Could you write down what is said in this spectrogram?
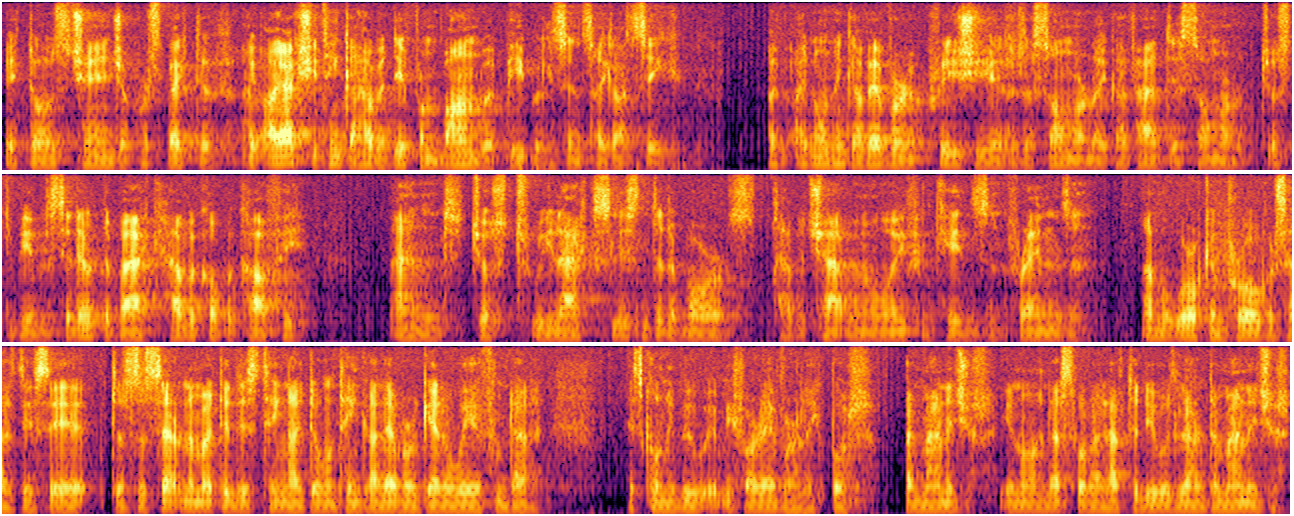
it does change your perspective. I, I actually think I have a different bond with people since I got sick. I, I don't think I've ever appreciated a summer like I've had this summer. Just to be able to sit out the back, have a cup of coffee, and just relax, listen to the birds, have a chat with my wife and kids and friends. And I'm a work in progress, as they say. There's a certain amount of this thing I don't think I'll ever get away from that. It's going to be with me forever, like, but I'll manage it, you know, and that's what I'll have to do is learn to manage it.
